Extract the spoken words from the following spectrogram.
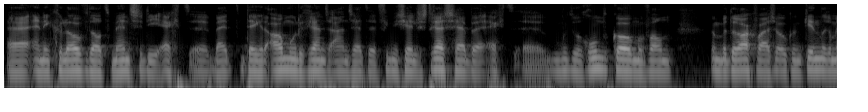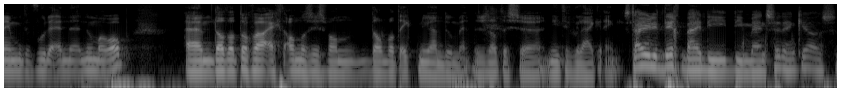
Eh, en ik geloof dat mensen die echt eh, bij, tegen de armoedegrens aanzetten, financiële stress hebben, echt eh, moeten rondkomen van een bedrag waar ze ook hun kinderen mee moeten voeden en eh, noem maar op. Ehm, dat dat toch wel echt anders is van, dan wat ik nu aan het doen ben. Dus dat is eh, niet te vergelijken, denk ik. Staan jullie dicht bij die, die mensen, denk je? Als,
